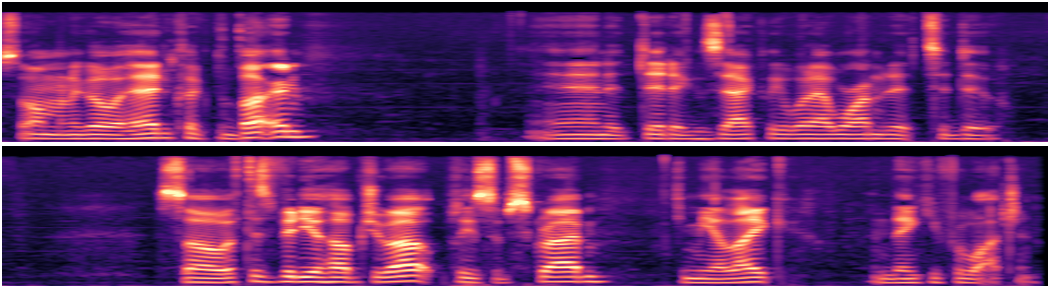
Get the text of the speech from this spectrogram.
So I'm going to go ahead, click the button, and it did exactly what I wanted it to do. So if this video helped you out, please subscribe, give me a like, and thank you for watching.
